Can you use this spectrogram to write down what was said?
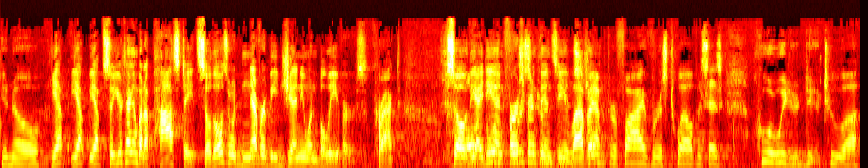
You know, Yep, yep, yep. So you're talking about apostates. So those would never be genuine believers, correct? So the idea in 1 Corinthians 11. chapter five, verse twelve, it says, "Who are we to, do, to uh,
